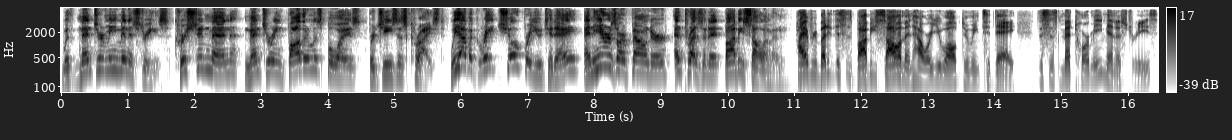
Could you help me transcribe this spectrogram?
with Mentor Me Ministries, Christian men mentoring fatherless boys for Jesus Christ. We have a great show for you today, and here is our founder and president, Bobby Solomon. Hi, everybody. This is Bobby Solomon. How are you all doing today? This is Mentor Me Ministries.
